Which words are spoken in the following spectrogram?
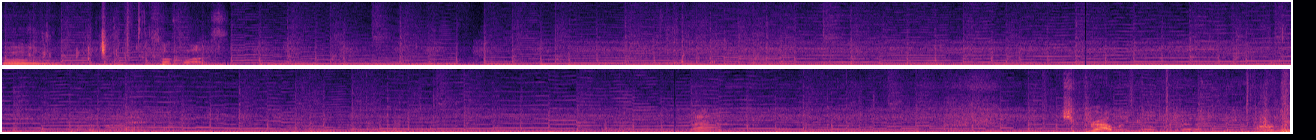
before. Ooh, so close. That? Should probably go for that thing. Over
